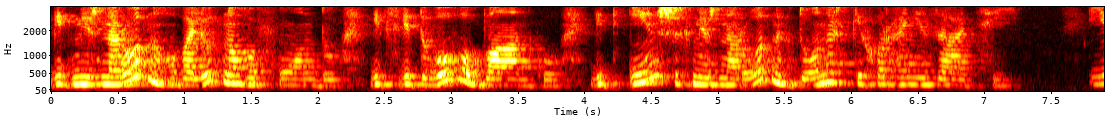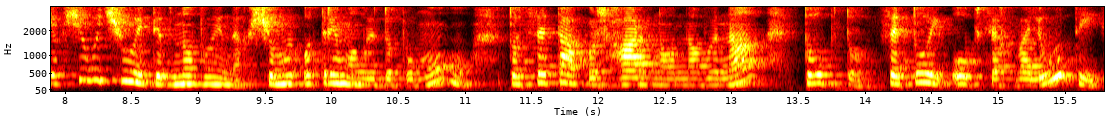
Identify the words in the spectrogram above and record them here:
від Міжнародного валютного фонду, від Світового банку, від інших міжнародних донорських організацій. Якщо ви чуєте в новинах, що ми отримали допомогу, то це також гарна новина, тобто це той обсяг валюти,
